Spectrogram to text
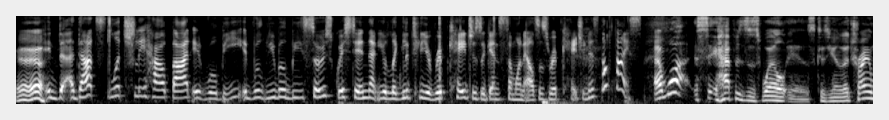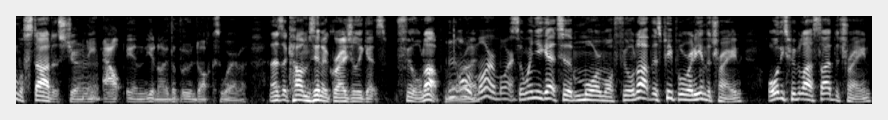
yeah, yeah. Th- that's literally how bad it will be. It will you will be so squished in that you're like literally your rib cage is against someone else's rib cage, and it's not nice. And what happens as well is because you know the train will start its journey Mm. out in you know the boondocks or wherever, and as it comes in, it gradually gets filled up. More, Oh, right? more and more. So when you get to more and more filled up, there's people already in the train all these people outside the train.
